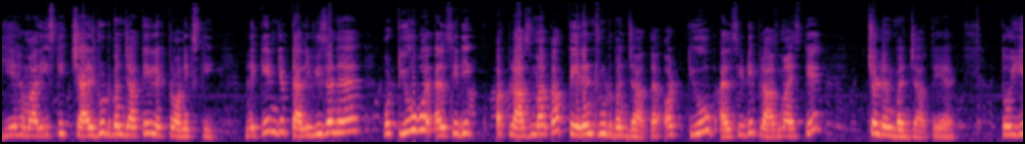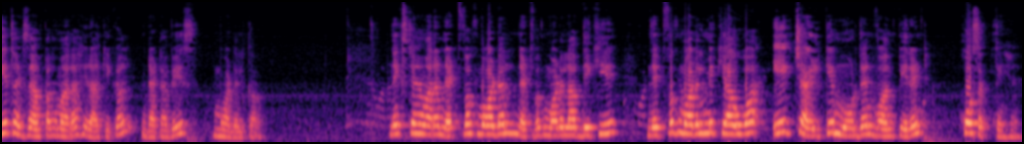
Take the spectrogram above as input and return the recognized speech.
ये हमारी इसकी चाइल्ड रूट बन जाती है इलेक्ट्रॉनिक्स की। लेकिन जो टेलीविज़न है, वो ट्यूब और एलसीडी और प्लाज्मा का पेरेंट रूट बन जाता है और ट्यूब एलसीडी प्लाज्मा इसके चिल्ड्रन बन जाते हैं। तो ये था एग्ज़ाम्पल हमारा हिराकिकल डाटाबेस मॉडल का। नेक्स्ट है हमारा नेटवर्क मॉडल नेटवर्क मॉडल आप देखिए। नेटवर्क मॉडल में क्या हुआ? एक चाइल्ड के मोर देन वन पेरेंट हो सकते हैं।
